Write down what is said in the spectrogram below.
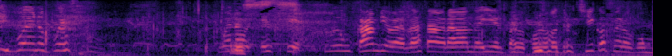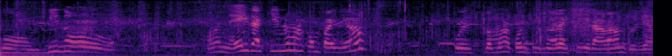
Ay, bueno, pues. Bueno, Es- este, tuve un cambio, ¿verdad? Estaba grabando ahí el- con los otros chicos, pero como vino Neida aquí nos acompañó, pues vamos a continuar aquí grabando ya.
